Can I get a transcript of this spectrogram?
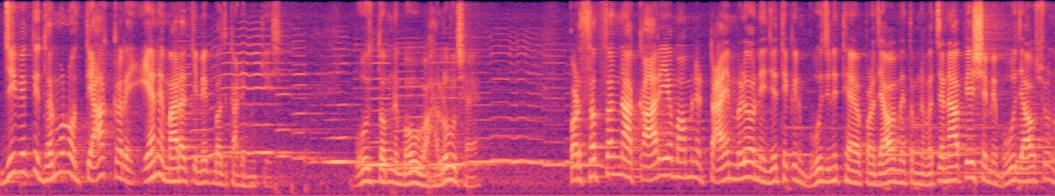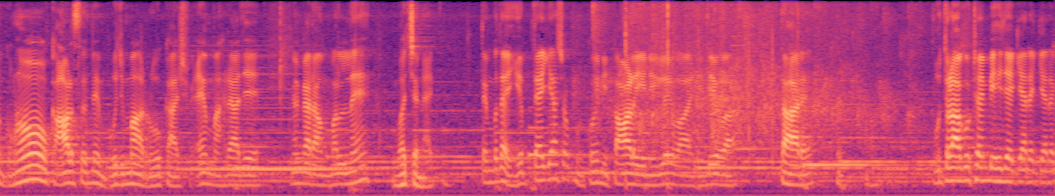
જે વ્યક્તિ ધર્મનો ત્યાગ કરે એને મહારાજ કેમ એક બાજુ કાઢી મૂકીએ છીએ. ભુજ તમને બહુ વહાલું છે. પણ સત્સંગના કાર્યમાં અમને ટાઈમ મળ્યો નહીં. જેથી કરીને ભુજ નથી આવ્યો. પણ જાઓ, મેં તમને વચન આપીશ મેં ભુજ આવશું ને ઘણો કાળ સુધી મેં ભુજમાં રોકાશું. એમ મહારાજે ગંગારામ મલને વચન આપ્યું. તેમ બધા હેપતા ગયા છો? પણ કોઈની તાળી નહીં લેવા, નહીં દેવા. તારે પૂતળા ગુઠાઈ બેસી જાય ક્યારેક ક્યારેક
